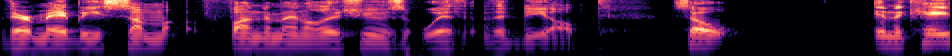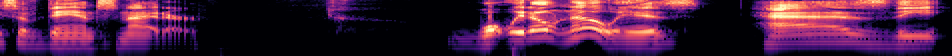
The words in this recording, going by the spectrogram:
there may be some fundamental issues with the deal. So, in the case of Dan Snyder, what we don't know is has the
